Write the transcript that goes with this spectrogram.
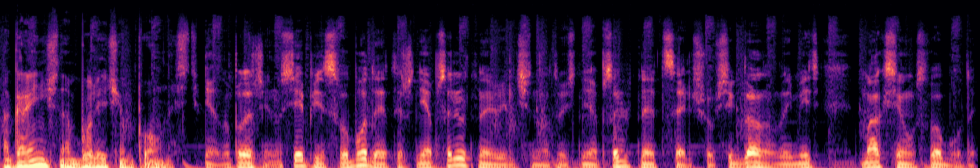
ограничена более чем полностью. Не, ну подожди, ну степень свободы это же не абсолютная величина, то есть не абсолютная цель, что всегда надо иметь максимум свободы.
